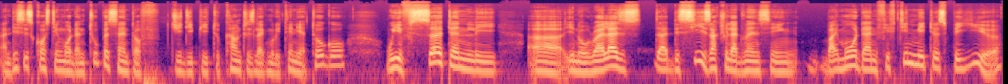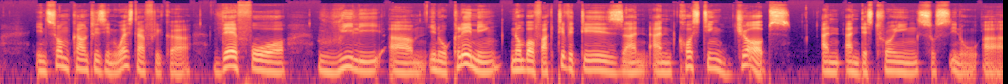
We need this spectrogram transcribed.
and this is costing more than 2% of GDP to countries like Mauritania, Togo, we've certainly, uh, you know, realized that the sea is actually advancing by more than 15 meters per year in some countries in West Africa. Therefore, really, um, you know, claiming number of activities and, and costing jobs and, and destroying, you know, uh,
